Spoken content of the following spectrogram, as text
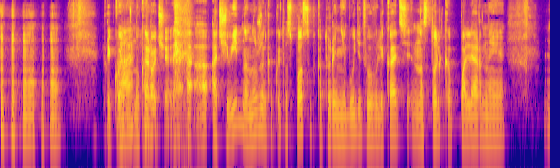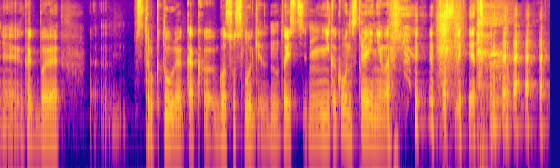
Прикольно. А? Ну, короче, а? очевидно, нужен какой-то способ, который не будет вовлекать настолько полярные э, как бы э, структуры, как госуслуги. Ну, то есть никакого настроения вообще после этого.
